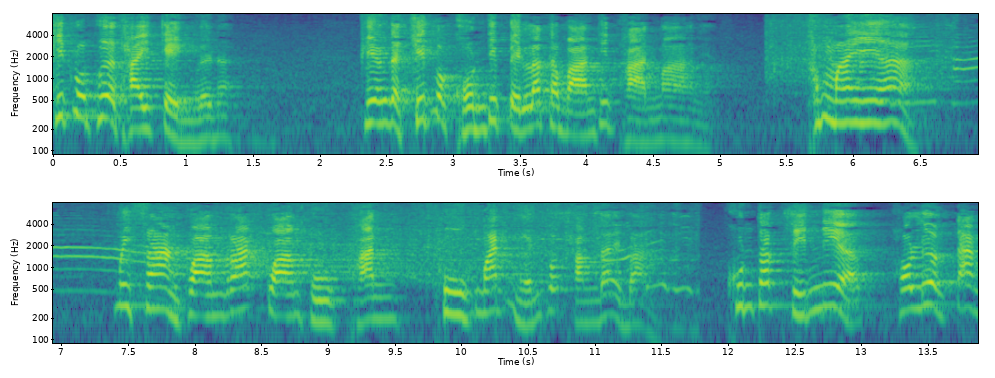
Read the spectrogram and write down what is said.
คิดว่าเพื่อไทยเก่งเลยนะ เพียงแต่คิดว่าคนที่เป็นรัฐบาลที่ผ่านมาเนี่ยทำไมอะไม่สร้างความรักความผูกพันผูกมัดเหมือนเขาทำได้บ้าง คุณทักษิณเนี่ยพอเลือกตั้ง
